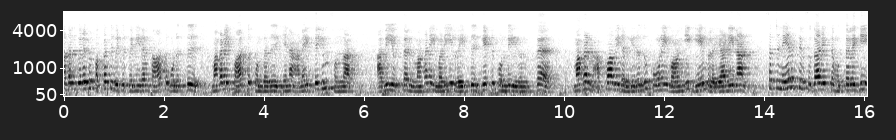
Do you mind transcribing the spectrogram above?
அதன் பிறகு பக்கத்து வீட்டு பெண்ணிடம் காசு கொடுத்து மகனை பார்த்து கொண்டது என அனைத்தையும் சொன்னார். அபியுக்தன் மகனை மடியில் வைத்து கேட்டுக்கொண்டு இருக்க மகன் அப்பாவிடம் இருந்து ஃபோனை வாங்கி கேம் விளையாடினான். சற்று நேரத்தில் சுதாரித்த முத்தலகி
